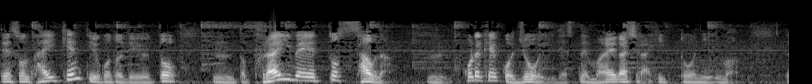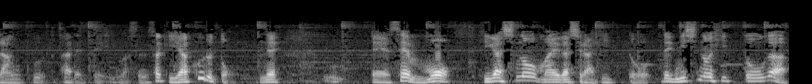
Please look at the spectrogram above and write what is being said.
で、その体験っていうことで言うと、うんと、プライベートサウナ。うん。これ結構上位ですね。前頭筆頭に今、ランクされていますね。さっきヤクルト、ね、えー、線も東の前頭筆頭、で、西の筆頭が、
